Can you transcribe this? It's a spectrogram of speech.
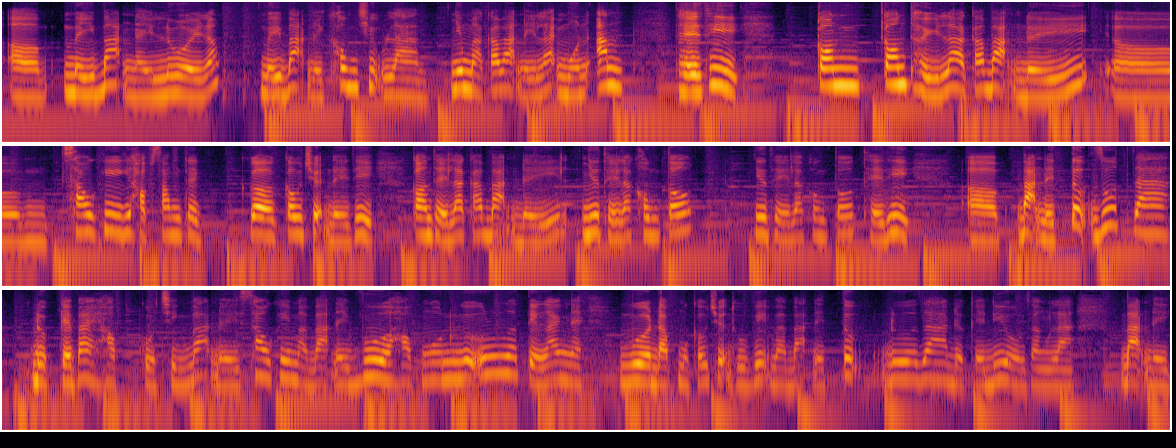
uh, mấy bạn này lười lắm mấy bạn đấy không chịu làm nhưng mà các bạn ấy lại muốn ăn. Thế thì con con thấy là các bạn đấy uh, sau khi học xong cái uh, câu chuyện đấy thì con thấy là các bạn đấy như thế là không tốt như thế là không tốt. Thế thì uh, bạn ấy tự rút ra được cái bài học của chính bạn đấy sau khi mà bạn ấy vừa học ngôn ngữ tiếng Anh này vừa đọc một câu chuyện thú vị và bạn ấy tự đưa ra được cái điều rằng là bạn ấy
